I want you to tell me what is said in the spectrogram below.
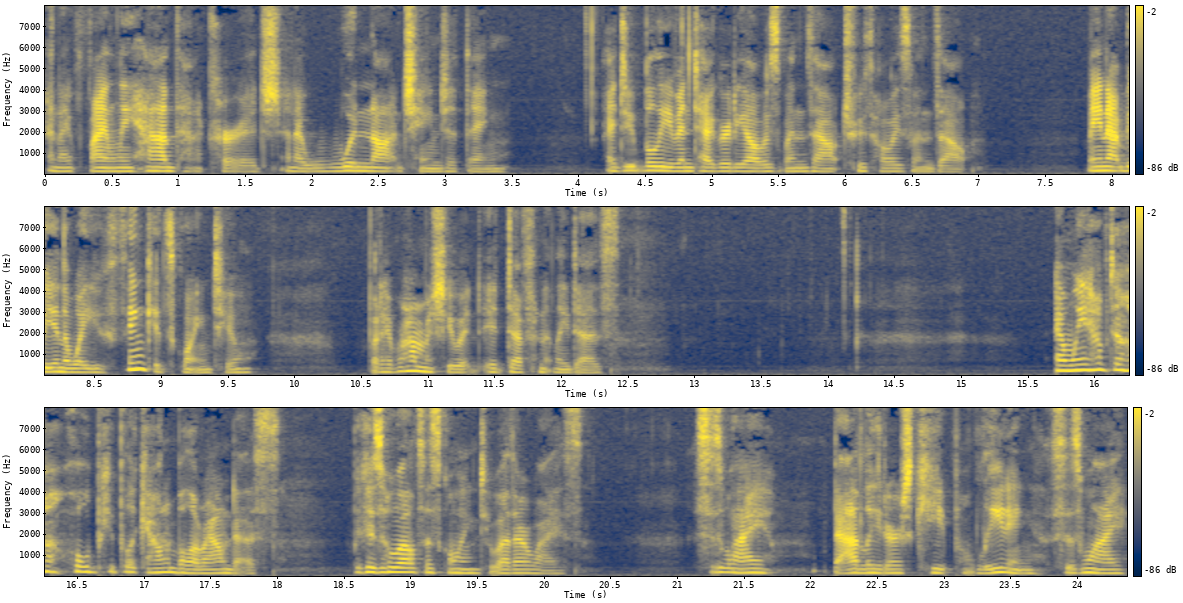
and I finally had that courage and I would not change a thing. I do believe integrity always wins out, truth always wins out. May not be in the way you think it's going to, but I promise you it, it definitely does. And we have to hold people accountable around us because who else is going to otherwise? This is why bad leaders keep leading. This is why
